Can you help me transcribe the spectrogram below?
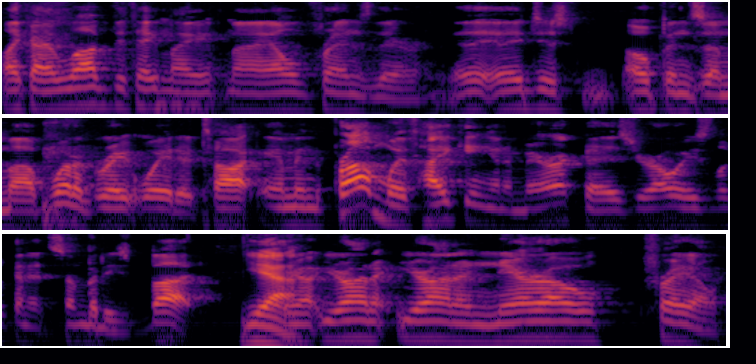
Like I love to take my my old friends there. It, it just opens them up. What a great way to talk. I mean, the problem with hiking in America is you're always looking at somebody's butt. Yeah. You know, you're on a, you're on a narrow trail.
